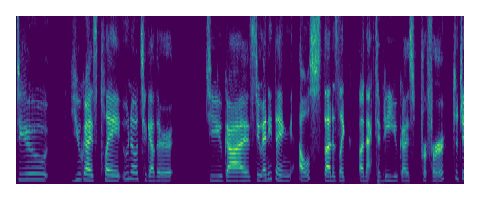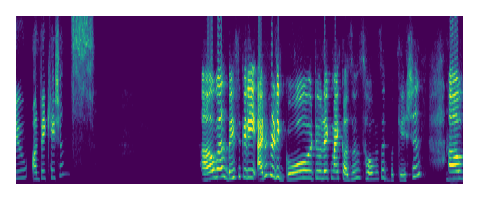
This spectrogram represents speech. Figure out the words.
do you guys play Uno together? Do you guys do anything else that is like an activity you guys prefer to do on vacations? Uh, well, basically, I don't really go to like my cousins' homes at vacations. Mhm. Uh,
